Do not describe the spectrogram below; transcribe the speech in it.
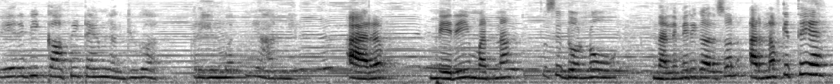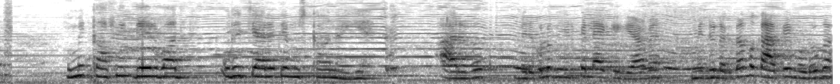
ਫਿਰ ਵੀ ਕਾਫੀ ਟਾਈਮ ਲੱਗ ਜੂਗਾ ਪਰ ਹਿੰਮਤ ਨਹੀਂ ਹਾਰਨੀ। ਆਰਵ ਮੇਰੀ ਹਿੰਮਤ ਨਾ ਤੁਸੀਂ ਦੋਨੋਂ ਨਾਲੇ ਮੇਰੀ ਗੱਲ ਸੁਣ ਅਰਨਵ ਕਿੱਥੇ ਹੈ? ਮੰਮੀ ਕਾਫੀ ਦੇਰ ਬਾਅਦ ਉਹਦੇ ਚਿਹਰੇ ਤੇ ਮੁਸਕਾਨ ਆਈ ਹੈ। ਆਰਵ ਮੇਰੇ ਕੋਲ 20 ਰੁਪਏ ਲੈ ਕੇ ਗਿਆ ਵਾ। ਮੈਨੂੰ ਲੱਗਦਾ ਮਕਾ ਕੇ ਮੁੜੂਗਾ।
